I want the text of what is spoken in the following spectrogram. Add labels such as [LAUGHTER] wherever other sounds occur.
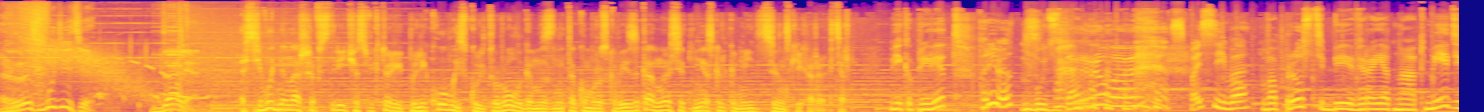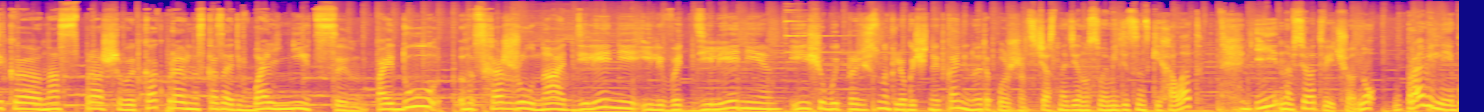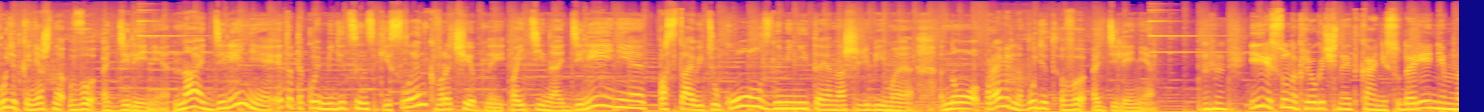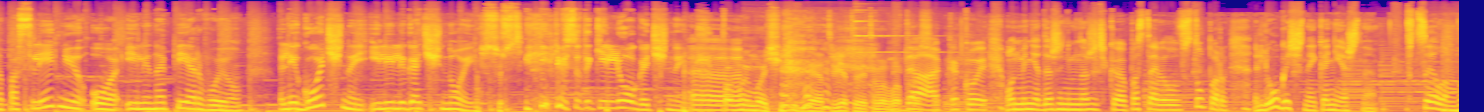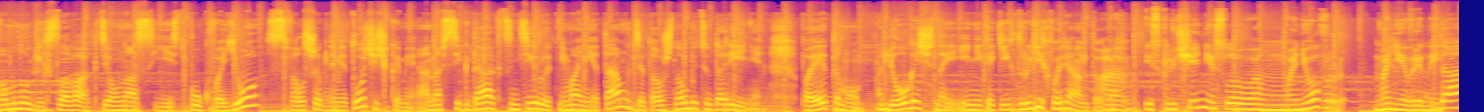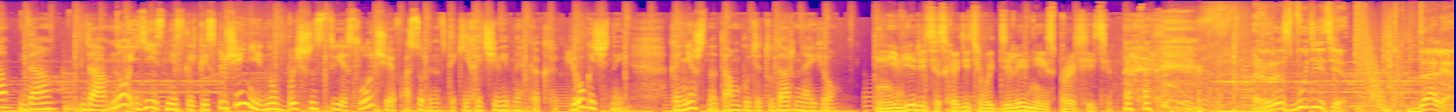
Разбудите! Далее! Сегодня наша встреча с Викторией Поляковой, с культурологом и знатоком русского языка, носит несколько медицинский характер. Вика, привет. Привет. Будь здорова. [LAUGHS] Спасибо. Вопрос тебе, вероятно, от медика. Нас спрашивают, как правильно сказать в больнице. Пойду, схожу на отделение или в отделение. И еще будет про рисунок легочной ткани, но это позже. Сейчас надену свой медицинский халат и на все отвечу. Но правильнее будет, конечно, в отделение. На отделение это такой медицинский сленг врачебный. Пойти на отделение, поставить укол, знаменитая наша любимая. Но правильно будет в отделение. И рисунок легочной ткани с ударением на последнюю О или на первую. Легочной или легочной? [LAUGHS] Слушайте, Или все-таки легочной? Э, по-моему, очевидный ответ у этого [LAUGHS] вопроса. Да, какой. Он меня даже немножечко поставил в ступор. Легочный, конечно. В целом, во многих словах, где у нас есть буква Ё с волшебными точечками, она всегда акцентирует внимание там, где должно быть ударение. Поэтому легочный и никаких других [LAUGHS] вариантов. А исключение слова маневр маневренный. Да, да, да. Но есть несколько исключений, но в большинстве случаев, особенно в таких очевидных, как легочный, конечно, там будет ударное Ё. Не верите, сходите в отделение и спросите. Разбудите! Далее!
